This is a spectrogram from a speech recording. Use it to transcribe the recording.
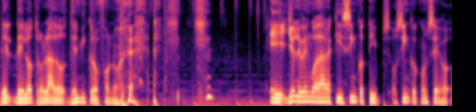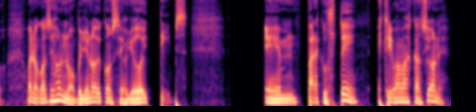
del, otro lado del micrófono, eh, yo le vengo a dar aquí cinco tips o cinco consejos. Bueno, consejos no, pero yo no doy consejos, yo doy tips. Em, para que usted escriba más canciones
